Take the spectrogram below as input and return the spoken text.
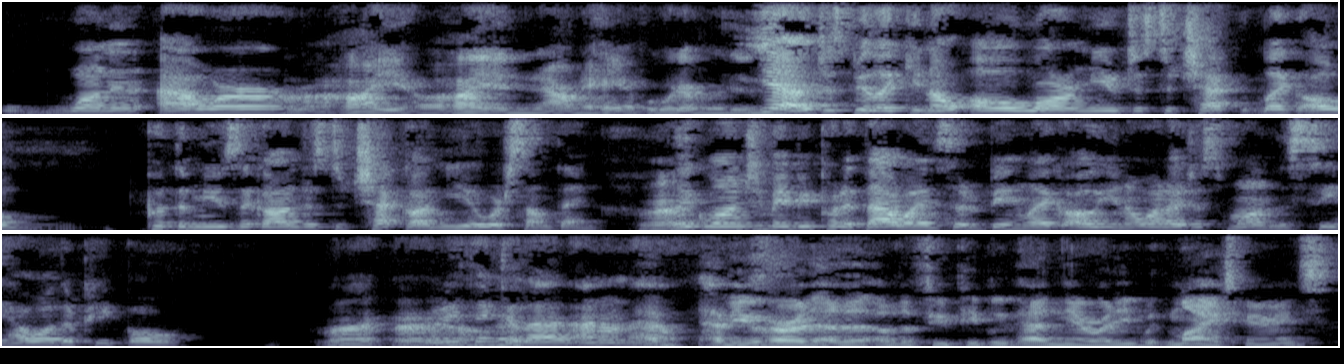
one an hour On a high a high end, an hour and a half or whatever it is. yeah just be like you know i'll alarm you just to check like i'll put the music on just to check on you or something Right. like why don't you maybe put it that way instead of being like oh you know what i just wanted to see how other people right. right. what do you think okay. of that i don't know Have Have you heard of the, of the few people you've had in there already with my experience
